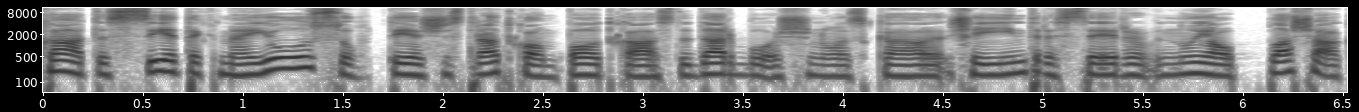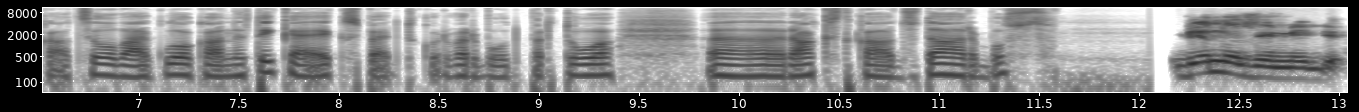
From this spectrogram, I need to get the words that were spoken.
kā tas ietekmē jūsu tieši Stratkom podkāstu darbošanos, ka šī interese ir nu, jau plašākā cilvēku lokā, ne tikai eksperti, kur varbūt par to uh, raksta kādus darbus? Viennozīmīgi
